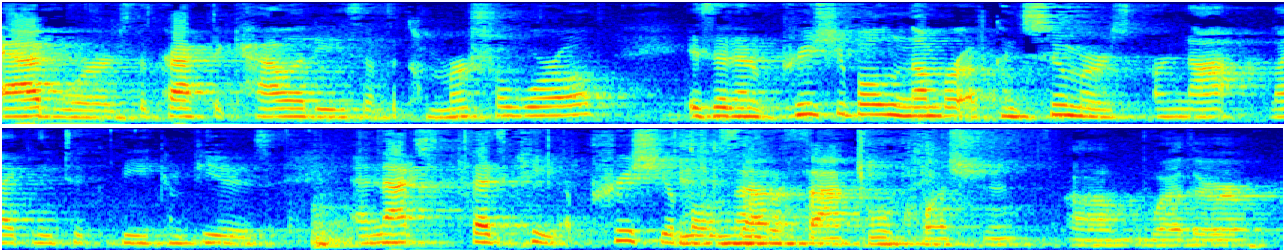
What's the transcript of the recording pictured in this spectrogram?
AdWords, the practicalities of the commercial world is that an appreciable number of consumers are not likely to be confused. And that's key, appreciable number. Is that a factual question, um, whether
